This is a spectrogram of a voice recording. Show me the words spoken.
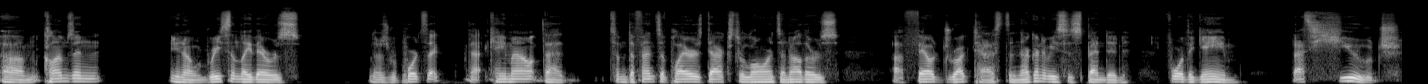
Um, Clemson, you know, recently there was there's reports that that came out that some defensive players, Dexter Lawrence and others, uh, failed drug tests and they're going to be suspended for the game. That's huge.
